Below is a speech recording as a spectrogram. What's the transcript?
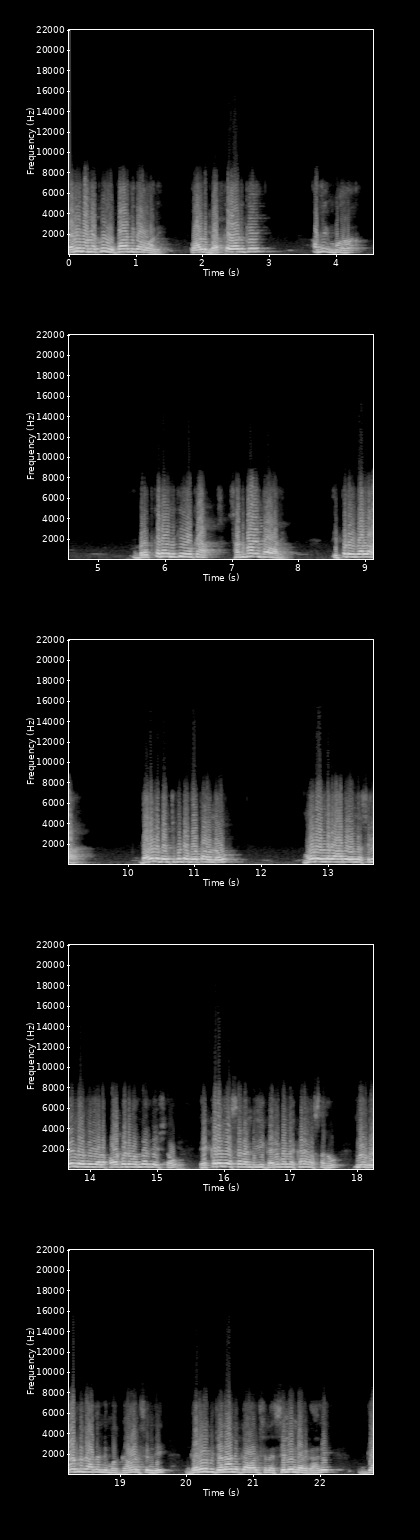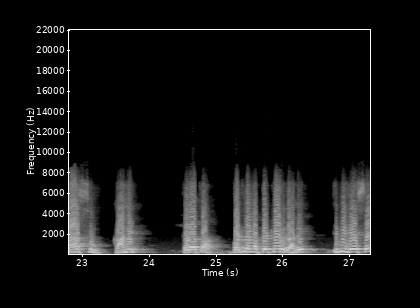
గరీబులకు ఉపాధి కావాలి. వాళ్ళు బతకడానికి అది మా- బ్రతకడానికి ఒక సదుపాయం కావాలి. ఇప్పుడు ఇవాళ ధరలు పెంచుకుంటూ పోతా ఉన్నావు. మూడు వందల యాభై ఉన్న సిలిండర్ని ఇవాళ పదకొండు వందలు చేసినావు. ఎక్కడ చేస్తారండి? ఈ గరీబులు ఎక్కడ వేస్తారు? నువ్వు రోడ్లు కాదండి మాకు కావాల్సింది. గరీబ్ జనానికి కావాల్సిన సిలిండర్ కానీ గ్యాస్ కానీ తర్వాత బండ్లలో పెట్రోల్ కానీ ఇవి చేస్తే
